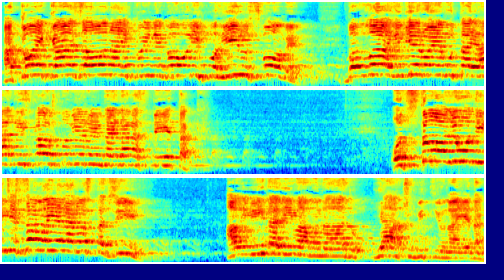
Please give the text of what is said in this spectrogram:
A to je kazao onaj koji ne govori po hiru svome. Wallahi, vjerujem u taj hadis kao što vjerujem da je danas petak. Od sto ljudi će samo jedan ostati živ. Ali mi i dalje imamo nadu, ja ću biti onaj jedan.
